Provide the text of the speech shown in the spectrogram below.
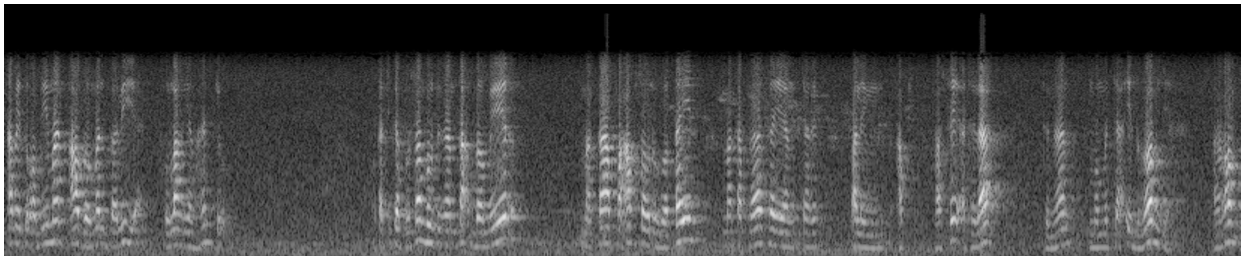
Apa itu romiman? Adoman balian. Tulang yang hancur. Maka jika bersambung dengan tak damir, maka faaf sauruhotain, maka bahasa yang cari paling fasih adalah dengan memecah idramnya. Arom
